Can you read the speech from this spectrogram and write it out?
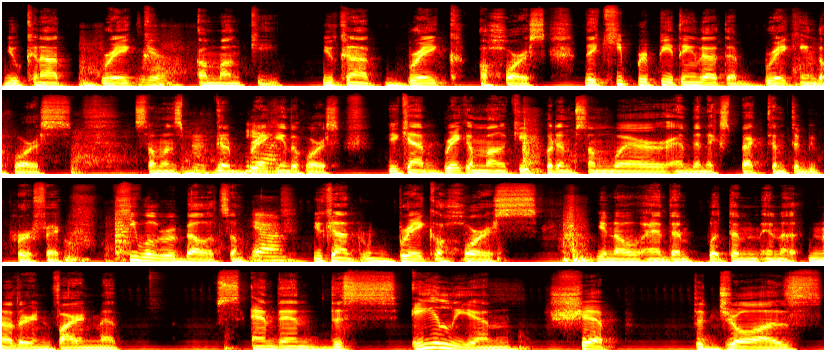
You cannot break Yeah. a monkey. You cannot break a horse. They keep repeating that they're breaking the horse. Someone's Hmm. they're breaking Yeah. the horse. You can't break a monkey, put him somewhere, and then expect him to be perfect. He will rebel at some point. Yeah. You cannot break a horse, you know, and then put them in a, another environment. And then this alien ship, the Jaws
